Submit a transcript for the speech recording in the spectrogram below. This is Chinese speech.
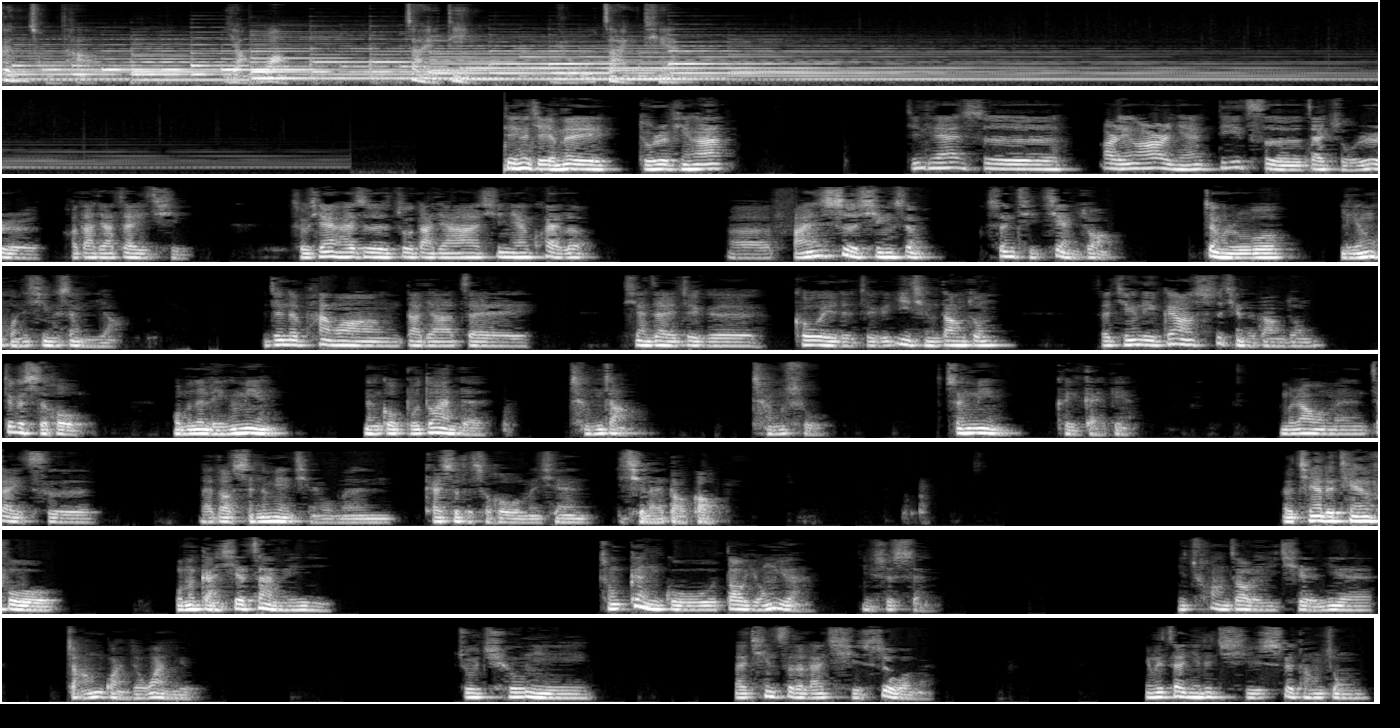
跟从他，仰望在地如在天。弟兄姐妹，主日平安。今天是二零二二年第一次在主日和大家在一起。首先还是祝大家新年快乐，呃，凡事兴盛，身体健壮，正如灵魂兴盛一样。真的盼望大家在现在这个 COVID 的这个疫情当中，在经历各样事情的当中，这个时候我们的灵命能够不断的成长、成熟，生命可以改变。那么，让我们再一次来到神的面前。我们开始的时候，我们先一起来祷告。呃，亲爱的天父，我们感谢赞美你。从亘古到永远，你是神，你创造了一切，你也掌管着万有。主求你来亲自的来启示我们，因为在你的启示当中，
